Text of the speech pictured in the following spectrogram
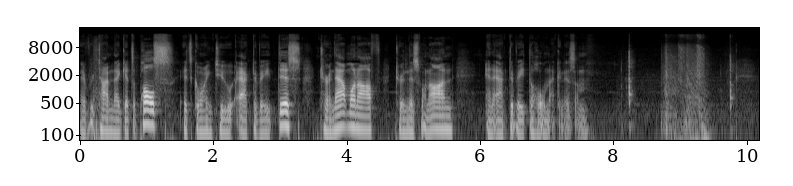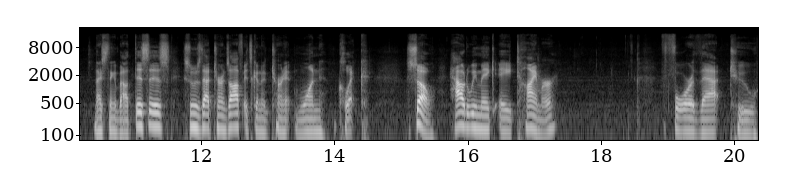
every time that gets a pulse, it's going to activate this, turn that one off, turn this one on, and activate the whole mechanism. Nice thing about this is, as soon as that turns off, it's going to turn it one click. So, how do we make a timer for that to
